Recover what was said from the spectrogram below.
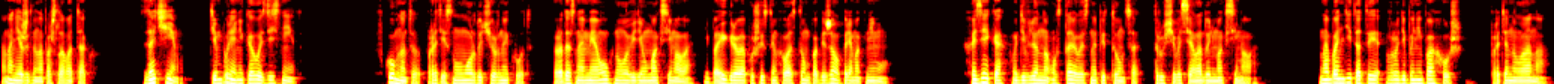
Она неожиданно пошла в атаку. Зачем? Тем более никого здесь нет. В комнату протиснул морду черный кот. Радостно мяукнул, увидел Максимова и, поигрывая пушистым хвостом, побежал прямо к нему. Хозяйка удивленно уставилась на питомца, трущегося ладонь Максимова. «На бандита ты вроде бы не похож», – протянула она.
